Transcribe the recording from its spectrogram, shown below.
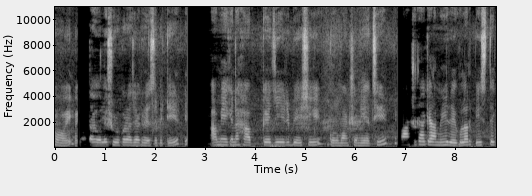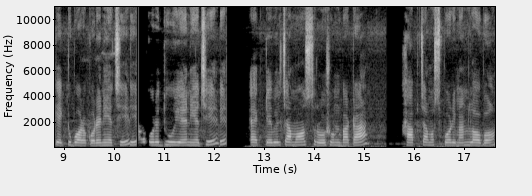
হয়। তাহলে শুরু করা যাক রেসিপিটি আমি এখানে হাফ কেজির বেশি গরু মাংস নিয়েছি। মাংসটাকে আমি রেগুলার পিস থেকে একটু বড় করে নিয়েছি। করে ধুয়ে নিয়েছি। এক টেবিল চামচ রসুন বাটা, হাফ চামচ পরিমাণ লবণ,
